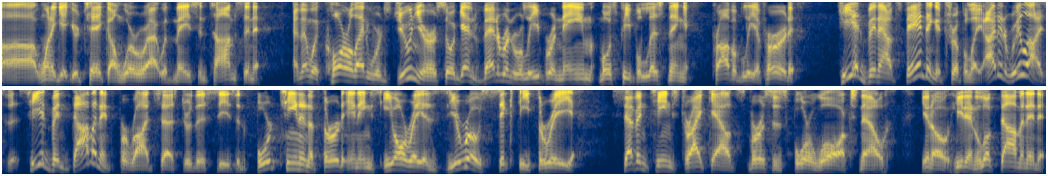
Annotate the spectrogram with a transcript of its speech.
Uh, I want to get your take on where we're at with Mason Thompson. And then with Carl Edwards Jr., so again, veteran reliever, a name most people listening probably have heard. He had been outstanding at AAA. I didn't realize this. He had been dominant for Rochester this season. 14 and a third innings, ERA is 063, 17 strikeouts versus four walks. Now, you know, he didn't look dominant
